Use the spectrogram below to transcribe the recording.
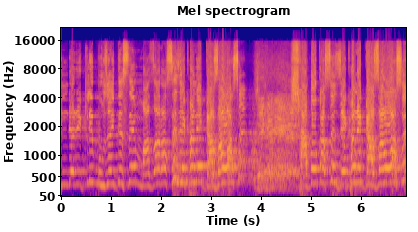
ইনডাইরেক্টলি বুঝাইতেছে, মাজার আছে যেখানে, গাজাও আছে, সাধক আছে যেখানে, গাজাও আছে।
